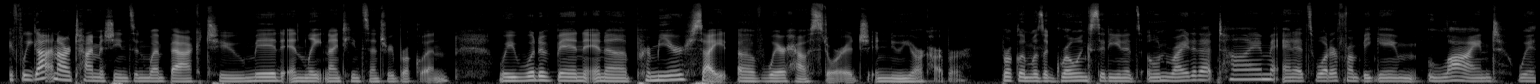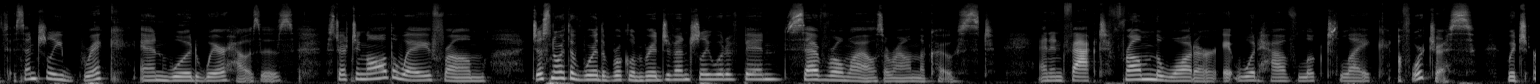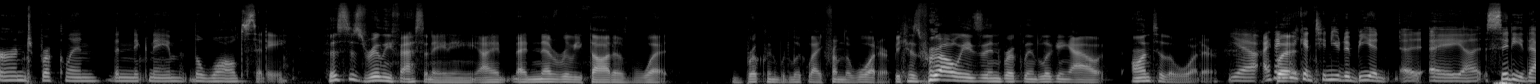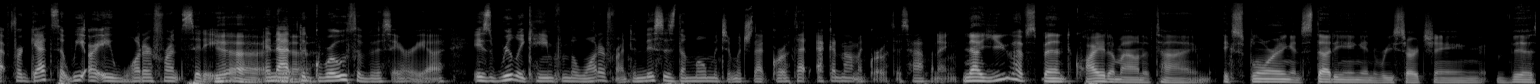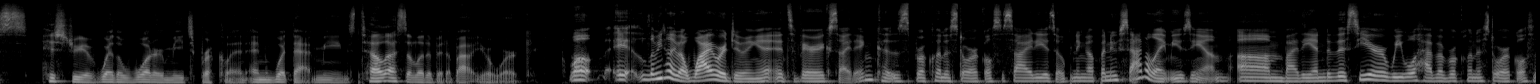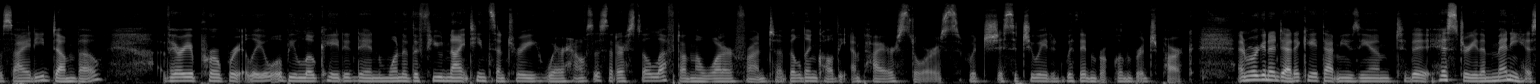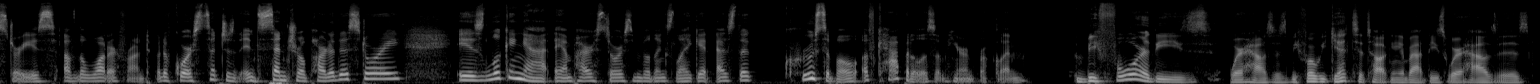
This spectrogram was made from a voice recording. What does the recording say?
If we got in our time machines and went back to mid and late 19th century Brooklyn, we would have been in a premier site of warehouse storage in New York Harbor. Brooklyn was a growing city in its own right at that time, and its waterfront became lined with essentially brick and wood warehouses, stretching all the way from just north of where the Brooklyn Bridge eventually would have been, several miles around the coast. And in fact, from the water, it would have looked like a fortress, which earned Brooklyn the nickname the Walled City. This is really fascinating. I I never really thought of what Brooklyn would look like from the water because we're always in Brooklyn looking out onto the water. Yeah, I think But- we continue to be a, a, a, uh city that forgets that we are a waterfront city. Yeah, And that the growth of this area is really came from the waterfront. And this is the moment in which that growth, that economic growth is happening. Now, you have spent quite amount of time exploring and studying and researching this history of where the water meets Brooklyn and what that means. Tell us a little bit about your work. Well, it, let me tell you about why we're doing it. It's very exciting because Brooklyn Historical Society is opening up a new satellite museum. Um, by the end of this year, we will have a Brooklyn Historical Society Dumbo. Very appropriately, it will be located in one of the few 19th century warehouses that are still left on the waterfront, a building called the Empire Stores, which is situated within Brooklyn Bridge Park. And we're going to dedicate that museum to the history, the many histories of the waterfront. But of course, such an essential part of this story is looking at the Empire Stores and buildings like it as the crucible of capitalism here in Brooklyn. Before these warehouses, before we get to talking about these warehouses,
